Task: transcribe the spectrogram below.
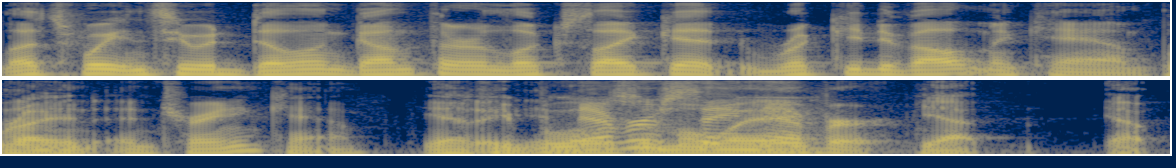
let's wait and see what Dylan Guenther looks like at rookie development camp and, Right. and training camp. Yeah, if he You blows never him say away. never. Yep, yep.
